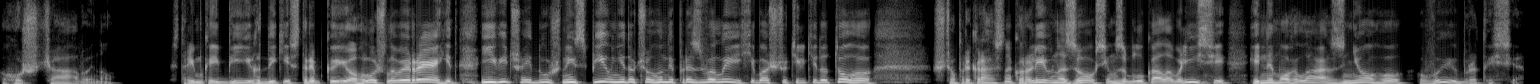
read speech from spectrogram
гущавину. Стрімкий біг, дикі стрибки, оглушливий регіт і відчайдушний спів ні до чого не призвели, хіба що тільки до того, що прекрасна королівна зовсім заблукала в лісі і не могла з нього вибратися.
